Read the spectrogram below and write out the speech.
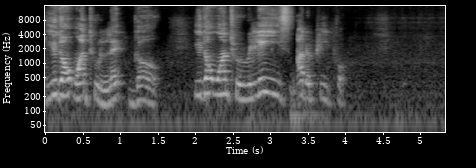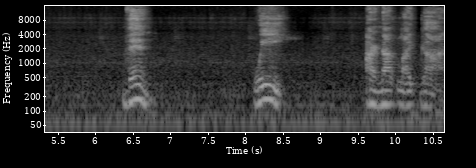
you don't want to let go, you don't want to release other people, then we are not like God.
